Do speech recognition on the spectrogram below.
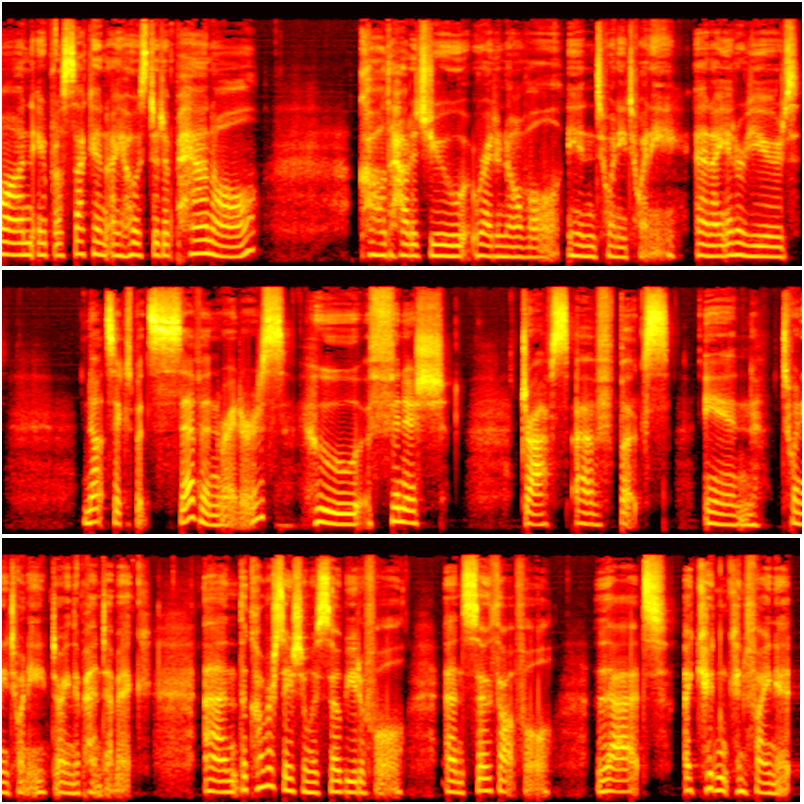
on April 2nd, I hosted a panel called How Did You Write a Novel in 2020? And I interviewed not six, but seven writers who finish drafts of books in 2020 during the pandemic. And the conversation was so beautiful and so thoughtful that I couldn't confine it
